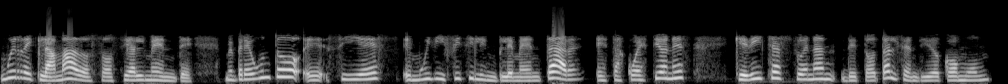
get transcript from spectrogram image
muy reclamado socialmente. Me pregunto eh, si es eh, muy difícil implementar estas cuestiones que dichas suenan de total sentido común,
